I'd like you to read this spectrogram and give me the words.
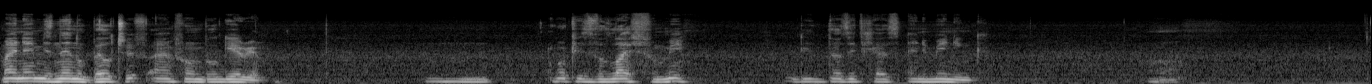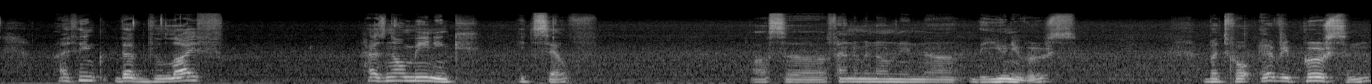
my name is Neno Belchev, I am from Bulgaria. Mm, what is the life for me? Does it has any meaning? Uh, I think that the life has no meaning itself as a phenomenon in uh, the universe but for every person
